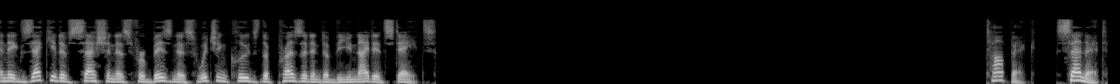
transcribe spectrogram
An executive session is for business which includes the President of the United States. Senate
